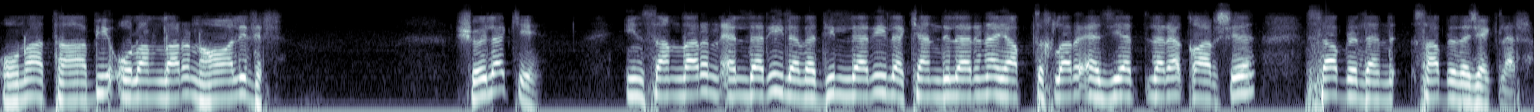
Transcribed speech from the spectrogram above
ona tabi olanların halidir. Şöyle ki insanların elleriyle ve dilleriyle kendilerine yaptıkları eziyetlere karşı sabreden, sabredecekler.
